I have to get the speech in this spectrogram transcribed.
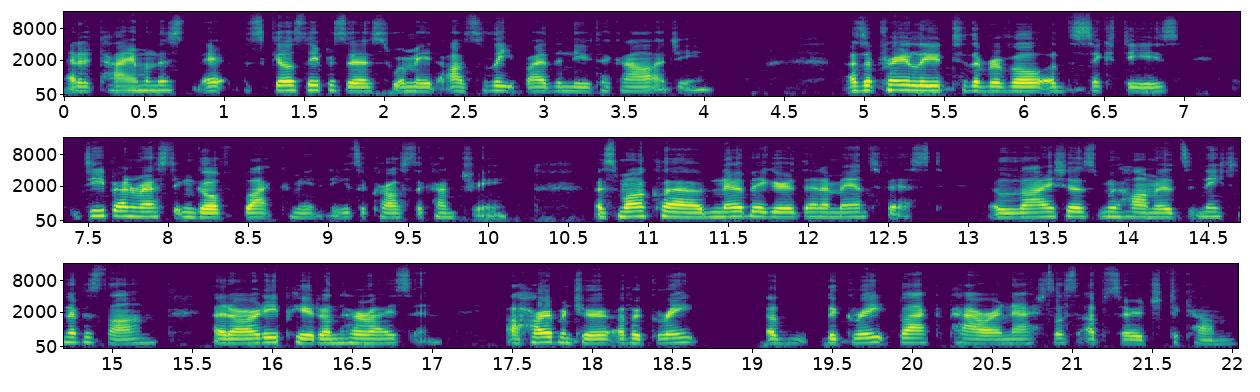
at a time when the, the skills they possessed were made obsolete by the new technology. As a prelude to the revolt of the 60s, Deep unrest engulfed black communities across the country. A small cloud, no bigger than a man's fist, Elijah's Muhammad's Nation of Islam, had already appeared on the horizon, a harbinger of a great of the great black power nationalist upsurge to come.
